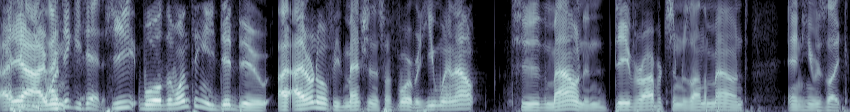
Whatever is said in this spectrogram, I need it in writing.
Uh, I yeah, he- I, I wouldn't- think he did. He well, the one thing he did do, I, I don't know if we've mentioned this before, but he went out to the mound and Dave Robertson was on the mound, and he was like,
